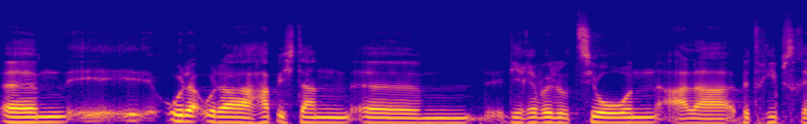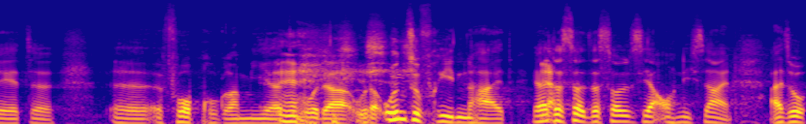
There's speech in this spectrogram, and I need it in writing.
Ähm, äh, oder oder habe ich dann ähm, die Revolution aller Betriebsräte äh, vorprogrammiert oder, oder Unzufriedenheit? Ja, Ja. Das, soll- das soll es ja auch nicht sein. Also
